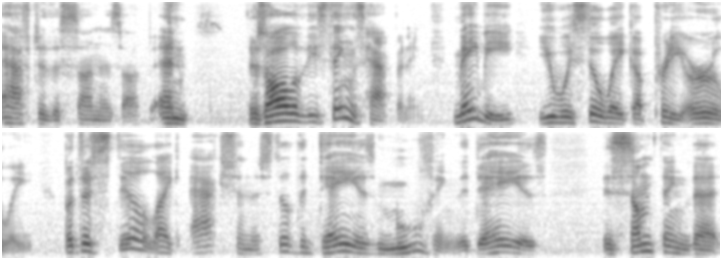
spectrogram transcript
after the sun is up and there's all of these things happening. Maybe you will still wake up pretty early, but there's still like action. There's still the day is moving. The day is is something that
